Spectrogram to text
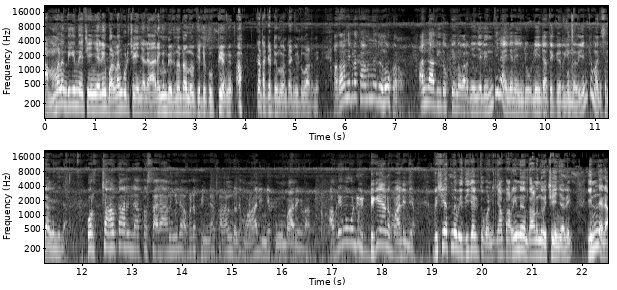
നമ്മൾ എന്ത് ചെയ്യുന്നത് വെച്ച് കഴിഞ്ഞാൽ വെള്ളം കുടിച്ചു കഴിഞ്ഞാൽ ആരെങ്കിലും വരുന്നുണ്ടോ നോക്കിയിട്ട് കുപ്പി അങ്ങ് കെട്ടക്കെട്ട് എന്ന് പറഞ്ഞിട്ട് അങ്ങ് ഇടുവാടുന്നത് അതാണ് ഇവിടെ കാണുന്നത്. നോക്കണോ? അല്ലാതെ ഇതൊക്കെ എന്ന് പറഞ്ഞു കഴിഞ്ഞാൽ എന്തിനാ ഇങ്ങനെ ഇതിന്റെ ഉള്ളിന്റെ അകത്തേക്ക് എറിയുന്നത്? എനിക്ക് മനസ്സിലാകുന്നില്ല. കുറച്ച് ആൾക്കാരില്ലാത്ത സ്ഥലമാണെങ്കിൽ അവിടെ പിന്നെ കാണുന്നത് മാലിന്യ കൂമ്പാരങ്ങളാണ്. അവിടെ അങ്ങ് കൊണ്ട് ഇടുകയാണ് മാലിന്യം. വിഷയത്തിന് വ്യതിചലിച്ചു കൊണ്ട് ഞാൻ പറയുന്നത് എന്താണെന്ന് വെച്ച് കഴിഞ്ഞാൽ ഇന്നലെ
